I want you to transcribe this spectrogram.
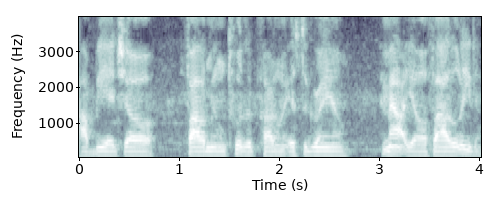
I'll be at y'all. Follow me on Twitter, me on Instagram. I'm out, y'all. Follow Leader.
